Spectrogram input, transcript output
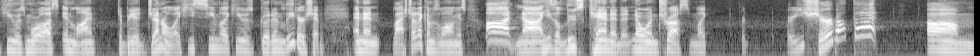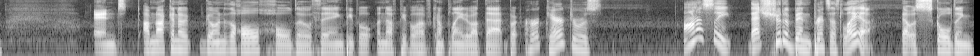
he was more or less in line to be a general. Like he seemed like he was good in leadership. And then Last Jedi comes along is, ah, nah, he's a loose cannon that no one trusts. I'm like, are, are you sure about that? Um, and I'm not gonna go into the whole Holdo thing. People, enough people have complained about that, but her character was honestly, that should have been Princess Leia that was scolding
